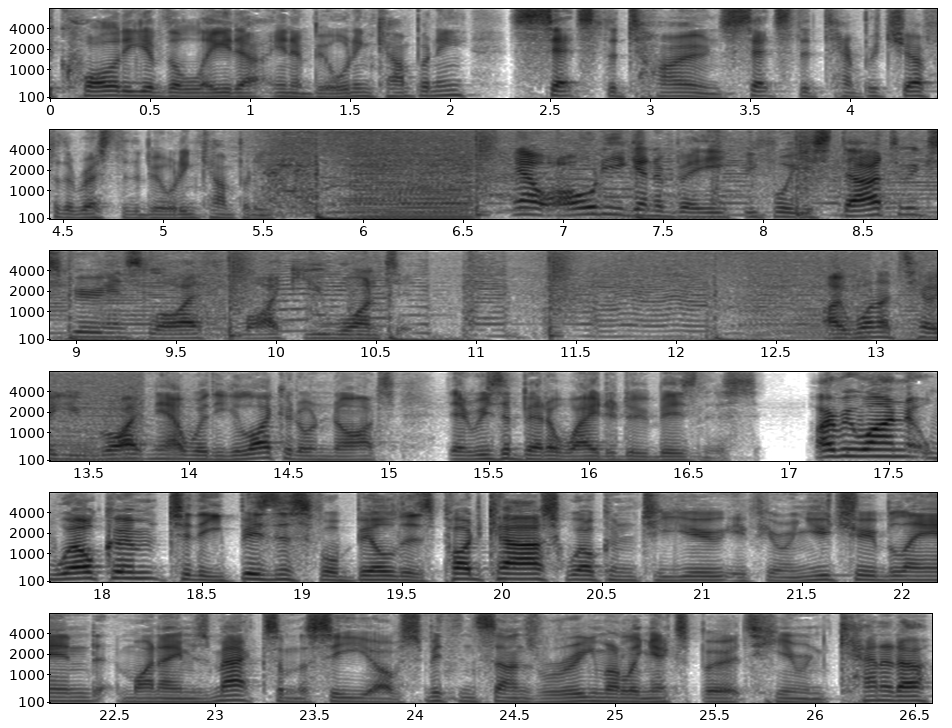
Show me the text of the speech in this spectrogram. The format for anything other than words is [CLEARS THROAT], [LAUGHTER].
the quality of the leader in a building company sets the tone, sets the temperature for the rest of the building company. How old are you going to be before you start to experience life like you want it? I want to tell you right now, whether you like it or not, there is a better way to do business. Hi, everyone. Welcome to the Business for Builders podcast. Welcome to you if you're in YouTube land. My name is Max. I'm the CEO of Smith & Sons Remodeling Experts here in Canada.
